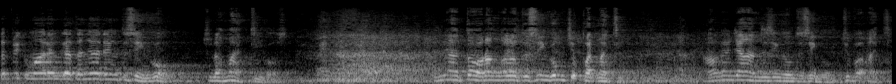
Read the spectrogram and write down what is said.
tapi kemarin katanya ada yang tersinggung sudah mati Pak Ustaz. Ternyata orang kalau tersinggung cepat mati. Maka jangan tersinggung-tersinggung, cepat mati.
